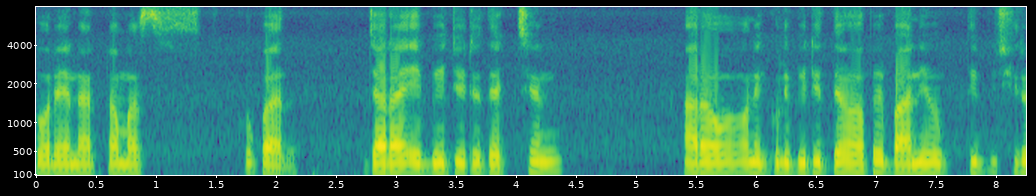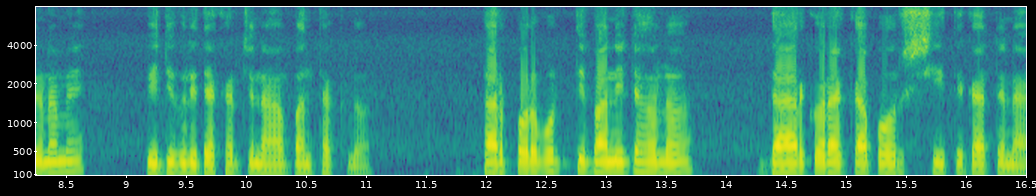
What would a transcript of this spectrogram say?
করে না, টমাস কুপার। যারা এই ভিডিওটি দেখছেন আরও অনেকগুলি ভিডিও দেওয়া হবে বাণী উক্তি শিরোনামে ভিডিওগুলি দেখার জন্য আহ্বান থাকল। তার পরবর্তী বাণীটা হলো, দাঁড় করা কাপড় শীতে কাটে না।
